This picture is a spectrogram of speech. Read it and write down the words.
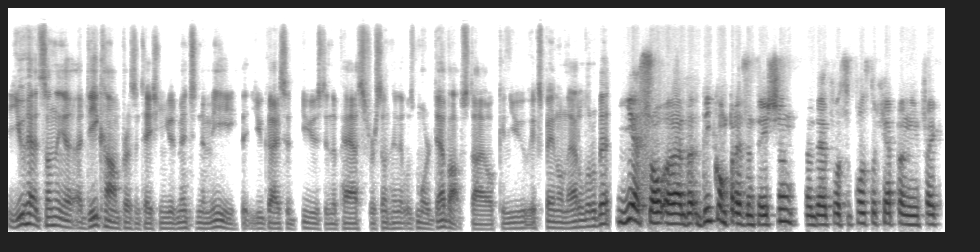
you had something, a, DCOM presentation you had mentioned to me that you guys had used in the past for something that was more DevOps style. Can you expand on that a little bit? Yes. So uh, the DCOM presentation uh, that was supposed to happen, in fact,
